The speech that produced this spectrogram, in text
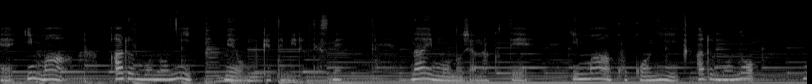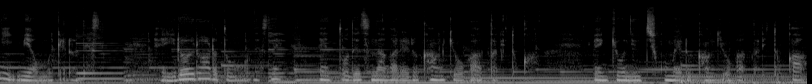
えー、今あるものに目を向けてみるんですねないものじゃなくて今ここにあるものに目を向けるんです、えー、いろいろあると思うんですね。ネットでつながれる環境があったりとか勉強に打ち込める環境があったりとか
